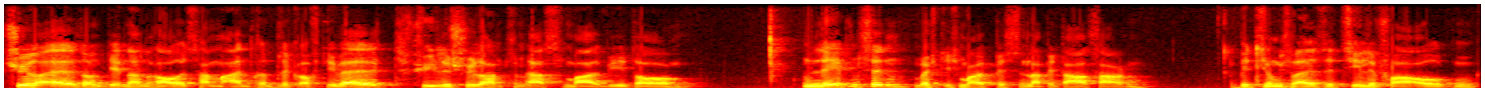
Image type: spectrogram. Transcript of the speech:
Schüler, Eltern gehen dann raus, haben einen anderen Blick auf die Welt. Viele Schüler haben zum ersten Mal wieder einen Lebenssinn, möchte ich mal ein bisschen lapidar sagen, beziehungsweise Ziele vor Augen.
